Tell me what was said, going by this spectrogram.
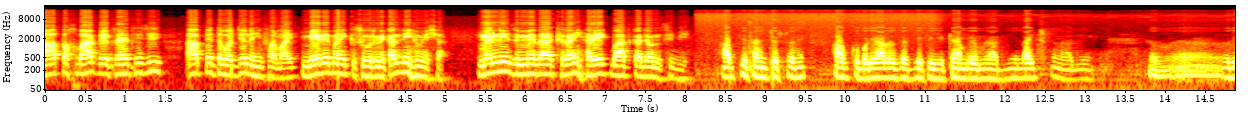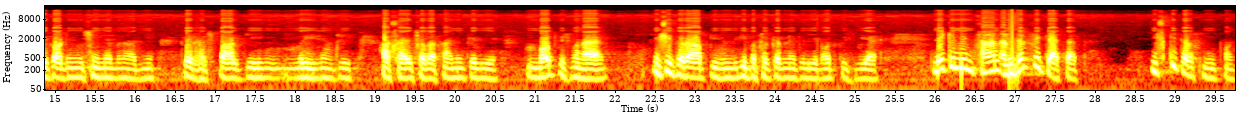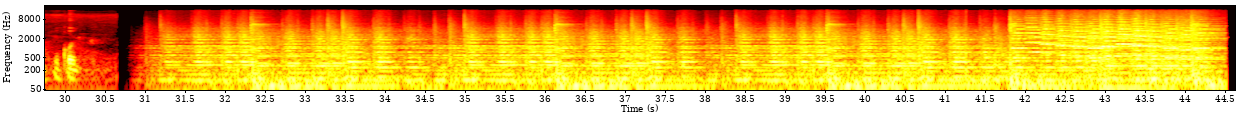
आप अखबार देख रहे थे जी आपने तवज्जो नहीं फरमाई। मेरे में कसूर निकल नहीं हमेशा। मैंने जिम्मेदार ठहराई हर एक बात का जो सी भी आपके साइंटिस्टों ने आपको बड़े आला दर्जे के ये कैमरे बना दिए लाइट्स बना दिए रिकॉर्डिंग मशीनें बना दी फिर अस्पताल की मरीजों की आसाइश और आसानी के लिए बहुत कुछ बनाया। इसी तरह आपकी ज़िंदगी बसर करने के लिए बहुत कुछ दिया है। लेकिन इंसान अंदर से क्या चाहता है? इसकी तरफ़ नहीं पहुँचे कोई।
